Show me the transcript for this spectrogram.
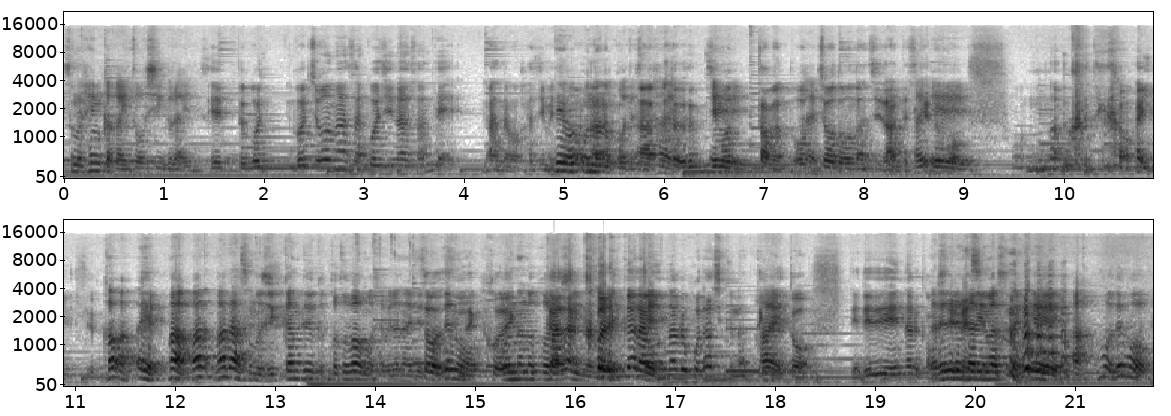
その変化が愛おしいぐらいです。えっとごご長男さんご次男さんであの初めて女の子です、ね、はい、うちも多分、はい、ちょうど同じなんですけども。はい。えー女の子って可愛いんですよ、かええまあ、まだまだその実感というか言葉も喋らないですけどで,、ね、でも女の子らしいこれから女の子らしくなってくると、デレデレになるかもしれないですよ。なりますね。ええあもうでも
